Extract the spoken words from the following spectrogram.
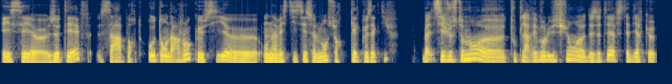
Et ces ETF, euh, ça rapporte autant d'argent que si on investissait seulement sur quelques actifs? Bah, C'est justement toute la révolution des ETF, c'est-à-dire que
